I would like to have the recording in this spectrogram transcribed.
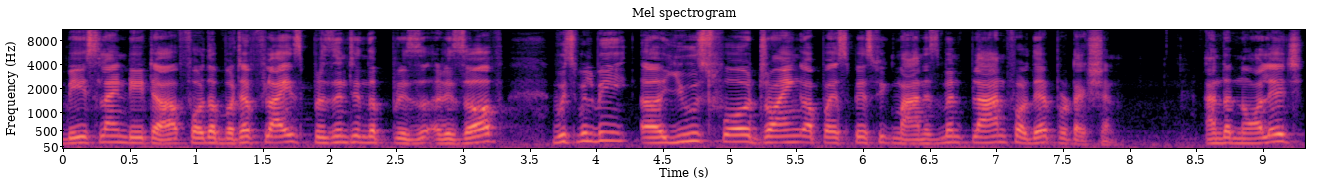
baseline data for the butterflies present in the reserve which will be uh, used for drawing up a specific management plan for their protection. And the knowledge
